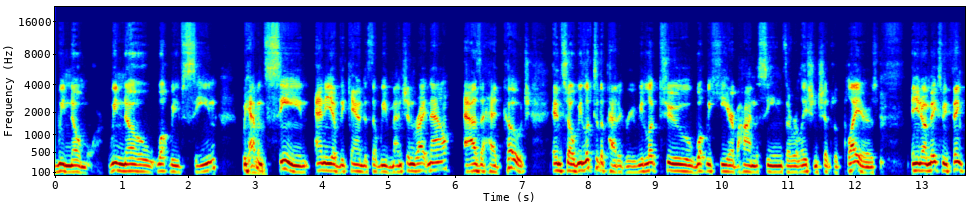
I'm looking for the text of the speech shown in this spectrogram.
we know more. We know what we've seen We haven't seen any of the candidates that we've mentioned right now as a head coach. And so we look to the pedigree, we look to what we hear behind the scenes, the relationships with players. And, you know, it makes me think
